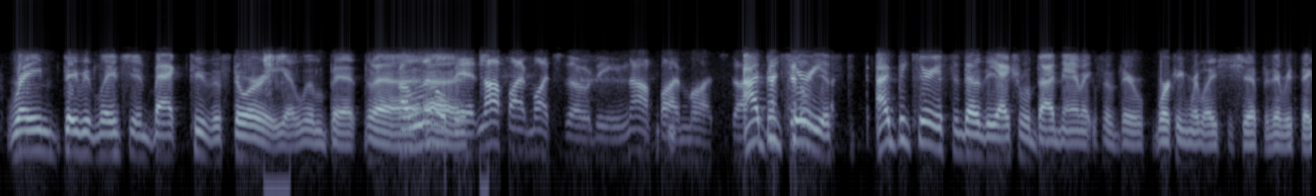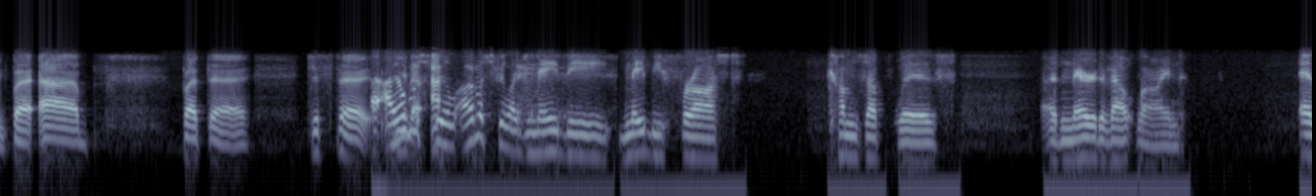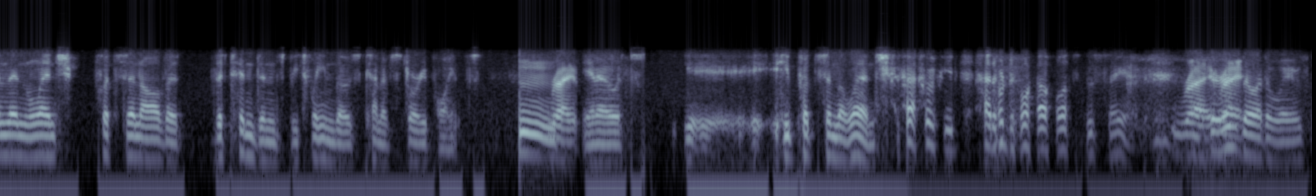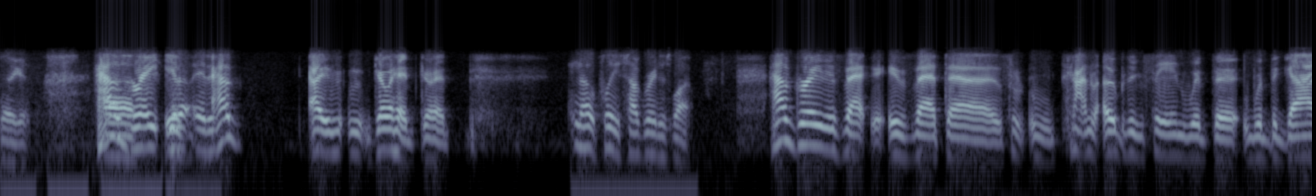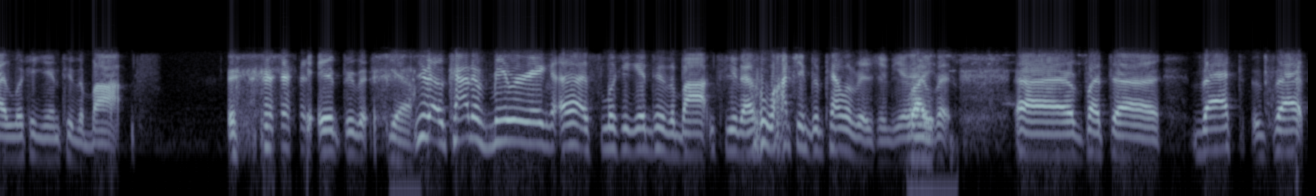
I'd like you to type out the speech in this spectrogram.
rein David Lynch in back to the story a little bit. Uh, a little uh, bit, not by much though, Dean. Not by much. I'd be curious. I'd be curious to know the actual dynamics of their working relationship and everything. But uh but uh just uh I, I almost know, feel I almost feel like maybe maybe Frost comes up with a narrative outline, and then Lynch puts in all the the tendons between those kind of story points. Hmm. right. You know, it's he, he puts in the Lynch. I mean, I don't know how else to say it. Right, There is right. no other way of saying it. How Uh, great you is know, it- how I go ahead, go ahead. No, please. How great is what? How great is that? Is that uh, sort of kind of opening scene with the with the guy looking into the box, into the Yeah. you know, kind of mirroring us looking into the box, you know, watching the television, you know. Right. But uh, but uh, that that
